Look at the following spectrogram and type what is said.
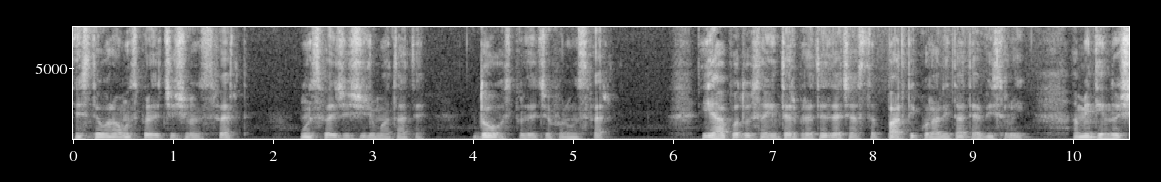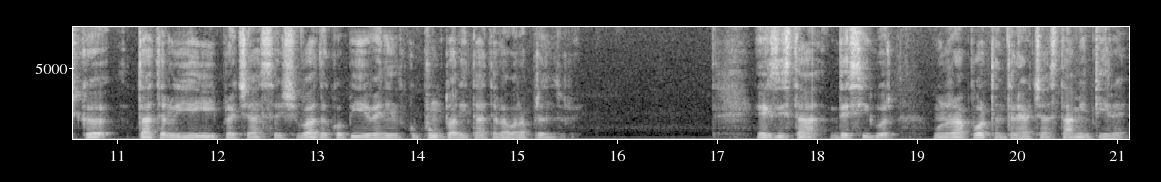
Este ora 11 și un sfert, 11 și jumătate, 12 fără un sfert. Ea a putut să interpreteze această particularitate a visului, amintindu-și că tatălui ei îi plăcea să-și vadă copiii venind cu punctualitate la ora prânzului. Exista, desigur, un raport între această amintire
